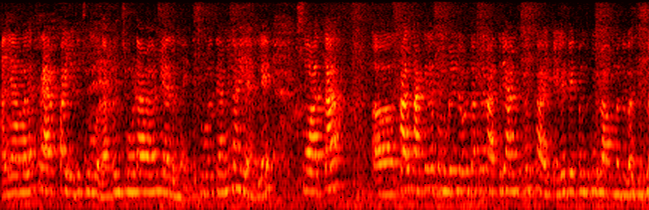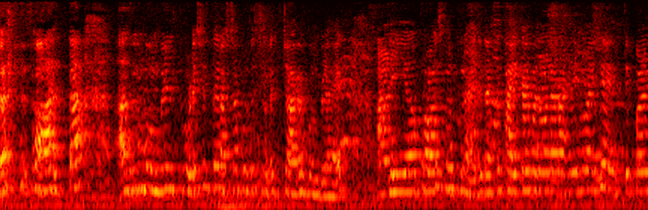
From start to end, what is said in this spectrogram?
आणि आम्हाला क्रॅप पाहिजे होते चिमुडा पण चिमुडा आम्हाला मिळालं नाही. त्याच्यामुळे ते आम्ही नाही आणले. सो आता काल काकीला बोंबील देऊन टाकले. रात्री आम्ही पण फ्राय केले. ते पण तुम्ही vlog मध्ये बघितलं. सो आता अजून बोंबील थोडेसे ते रस्त्यापुरते चारच बोंबील आहेत. आणि प्रॉन्स भरपूर आहे. तर त्याचं काय काय बनवणार आहे मी माहिती आहे? ते पण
